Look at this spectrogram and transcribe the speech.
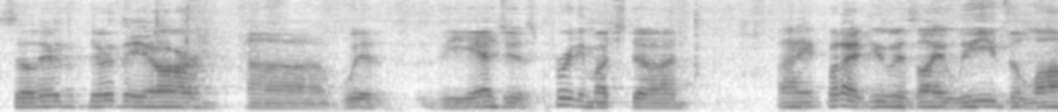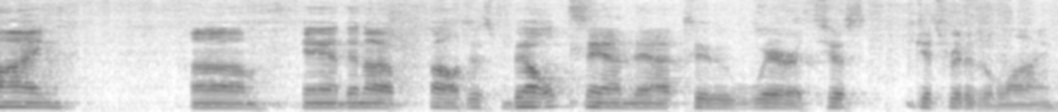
So there, there they are uh, with the edges pretty much done. I, what I do is I leave the line um, and then I'll, I'll just belt sand that to where it just gets rid of the line.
